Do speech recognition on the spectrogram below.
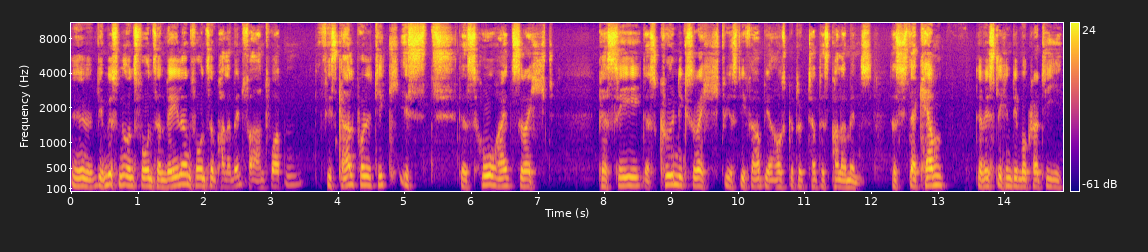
Äh, wir müssen uns vor unseren Wählern, vor unserem Parlament verantworten. Fiskalpolitik ist das Hoheitsrecht per se, das Königsrecht, wie es die Fabia ausgedrückt hat, des Parlaments. Das ist der Kern der westlichen Demokratie.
